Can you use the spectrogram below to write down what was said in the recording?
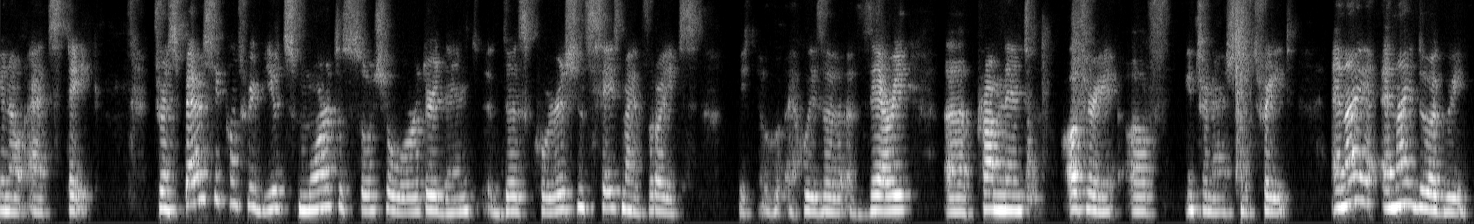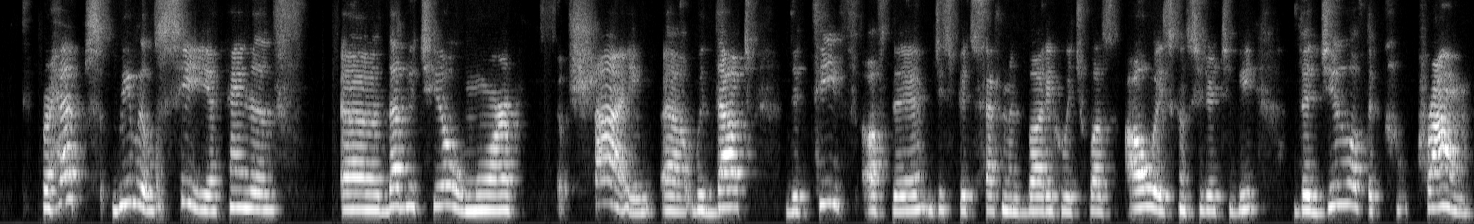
you know, at stake. Transparency contributes more to social order than does coercion, says Mike Vroets, who is a, a very uh, prominent author of international trade. And I, and I do agree perhaps we will see a kind of uh, WTO more shy uh, without the teeth of the dispute settlement body, which was always considered to be the jewel of the crown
